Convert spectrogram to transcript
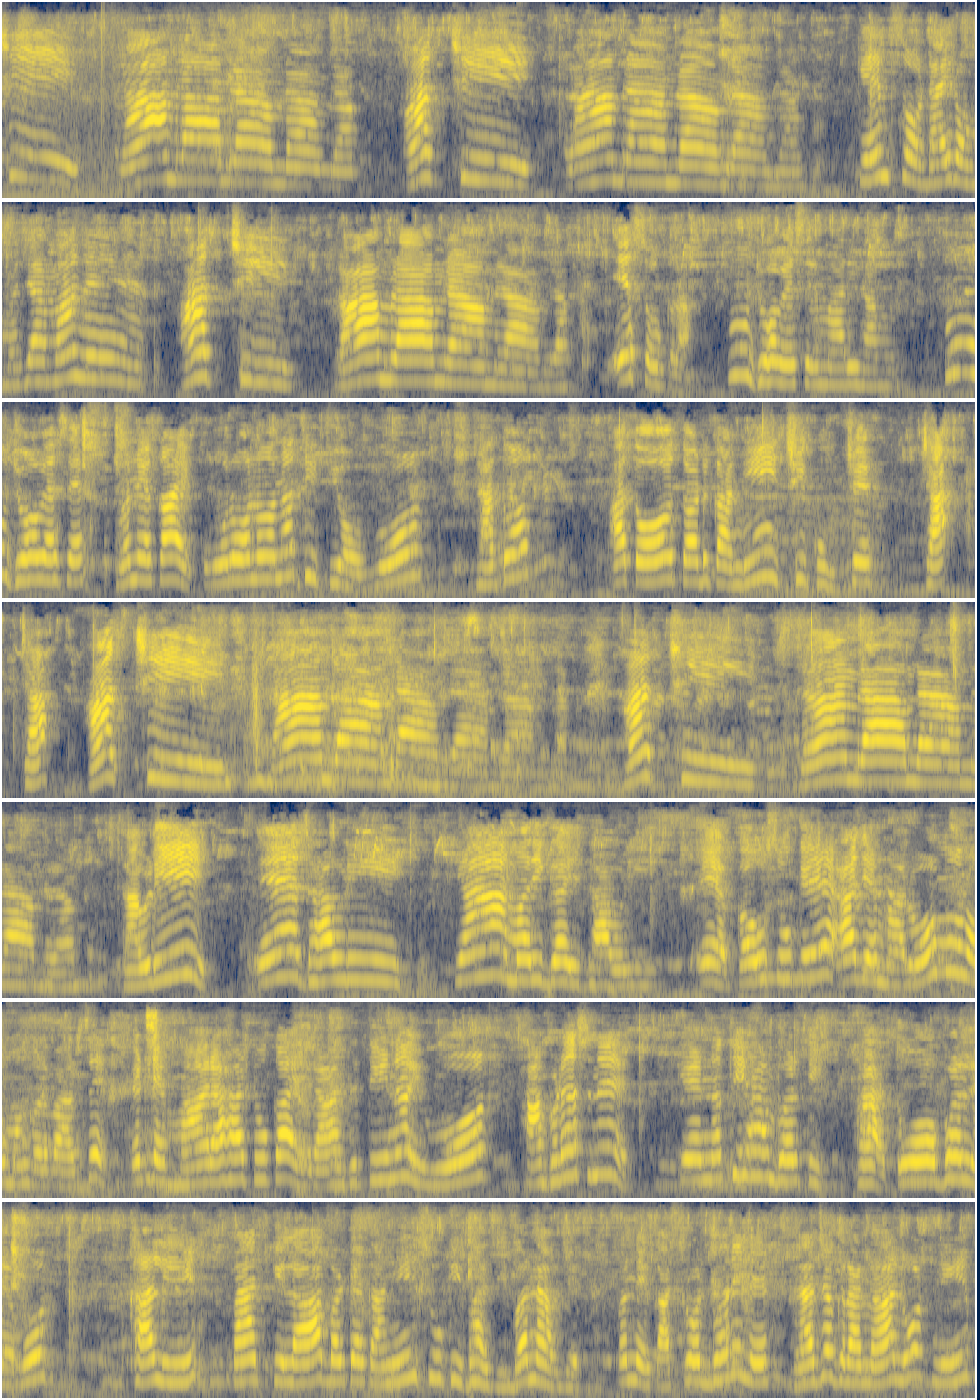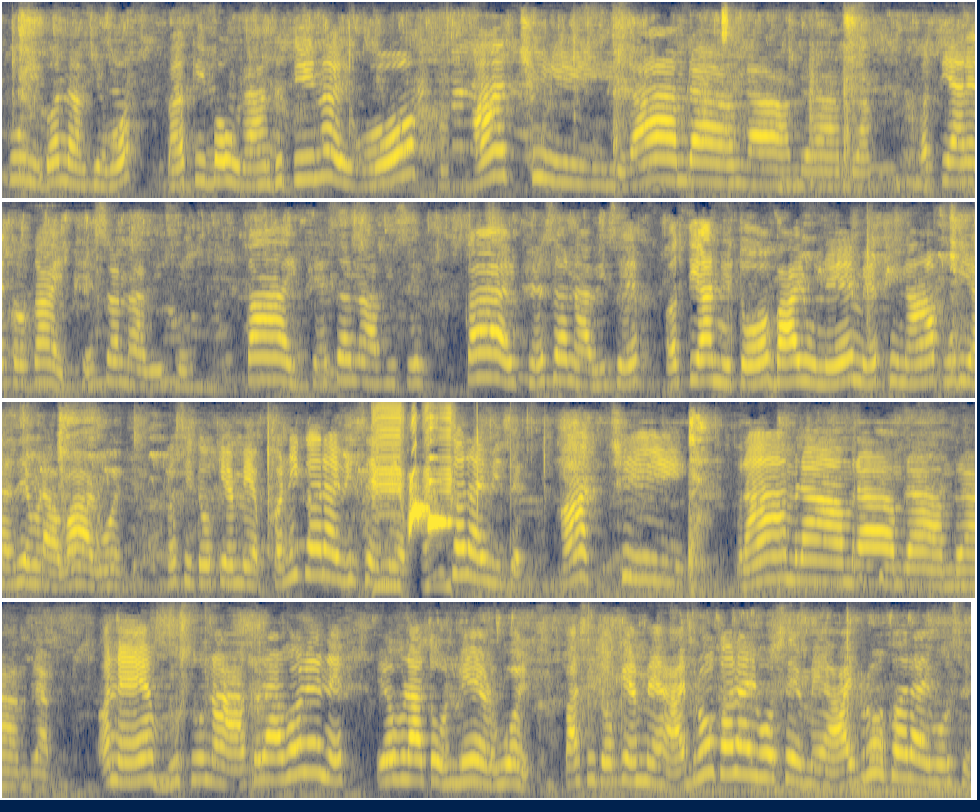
હાછી રામ રામ રામ રામ રામ. હાછી રામ રામ રામ રામ રામ. કેમ છો? ડાયરો મજામાં ને? હાછી રામ રામ રામ રામ રામ. એ છોકરા, શું જોવે છે મારી રામ શું જોવે છે? મને કાંઈ કોરોનો નથી થયો, હો? જાતો આ તો તડકાની છીકું છે. જા જા. હાછી રામ રામ રામ રામ રામ રામ. હાછી રામ રામ રામ રામ રામ. ધાવડી? એ ધાવડી. ક્યાં મરી ગઈ ધાવડી? એ કહું છું કે આજે મારો મોડો મંગળવાર છે. એટલે મારા હાટું કાંઈ રાંધતી નહીં હો. સાંભળસ ને? કે નથી સાંભળતી? હા, તો ભલે હો. ખાલી પાંચ કિલા બટેકાની સૂકી ભાજી બનાવજે અને કાસરોટ ભરીને રાજગરાના લોટની પૂરી બનાવજે હો. બાકી બહુ રાંધતી નહીં હો. આછી રામ રામ રામ રામ રામ. અત્યારે તો કાંઈ ફેશન આવી છે. કાંઈ ફેશન આવી છે. કાંઈ ફેશન આવી છે. અત્યારની તો બાયુને મેથીના પૂરિયા જેવડા વાળ હોય. પછી તો કે મેં ફની કરાવી છે, મેં ફની કરાવી છે. હાચી. રામ રામ રામ રામ રામ રામ. અને મૂસુના આંકડા વળે ને એવડા તો નેળ હોય. પાછી તો કે મેં આઈબ્રો કરાવ્યો છે, મેં આઈબ્રો કરાવ્યો છે.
